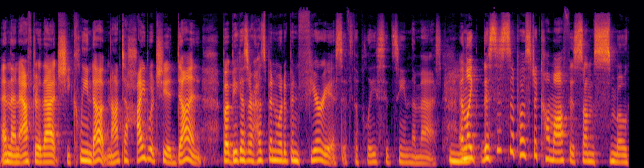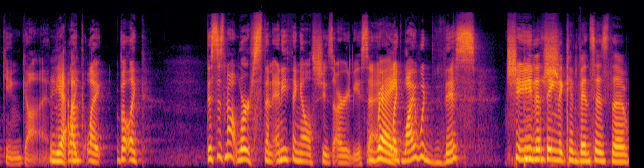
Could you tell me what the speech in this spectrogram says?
And then after that, she cleaned up, not to hide what she had done, but because her husband would have been furious if the police had seen the mess. Mm-hmm. And like this is supposed to come off as some smoking gun. Yeah. Like like but like this is not worse than anything else she's already said. Right. Like why would this change Be the thing that convinces the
